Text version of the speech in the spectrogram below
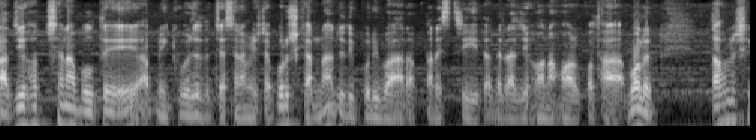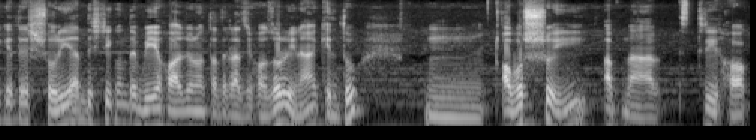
রাজি হচ্ছে না বলতে আপনি কি বোঝাতে চাচ্ছেন আমি সেটা পরিষ্কার না। যদি পরিবার, আপনার স্ত্রী তাদের রাজি হওয়া না হওয়ার কথা বলেন, তাহলে সেক্ষেত্রে শরিয়ার দৃষ্টিকোণ বিয়ে হওয়ার জন্য তাদের রাজি হওয়া জরুরি না। কিন্তু অবশ্যই আপনার স্ত্রীর হক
